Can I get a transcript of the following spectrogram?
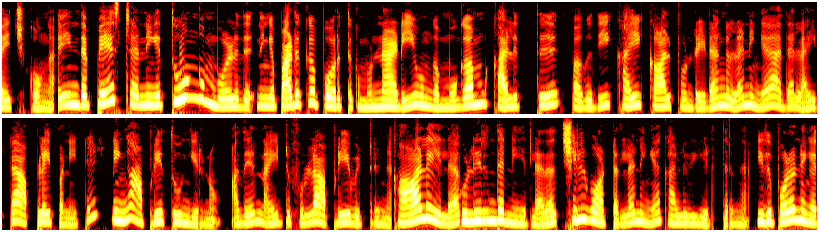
வச்சுக்கோங்க. இந்த பேஸ்ட்டை நீங்கள் தூங்கும் பொழுது நீங்கள் படுக்க போகிறதுக்கு முன்னாடி உங்கள் முகம் கழுத்து பகுதி கை கால் போன்ற இடங்களில் நீங்கள் அதை லைட்டாக அப்ளை பண்ணிவிட்டு நீங்கள் அப்படியே தூங்கிடணும் அது நைட்டு ஃபுல்லாக அப்படியே விட்டுருங்க. காலையில குளிர்ந்த நீர்ல அதாவது சில் வாட்டர்ல நீங்க கழுவி எடுத்துருங்க. இது போல நீங்க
